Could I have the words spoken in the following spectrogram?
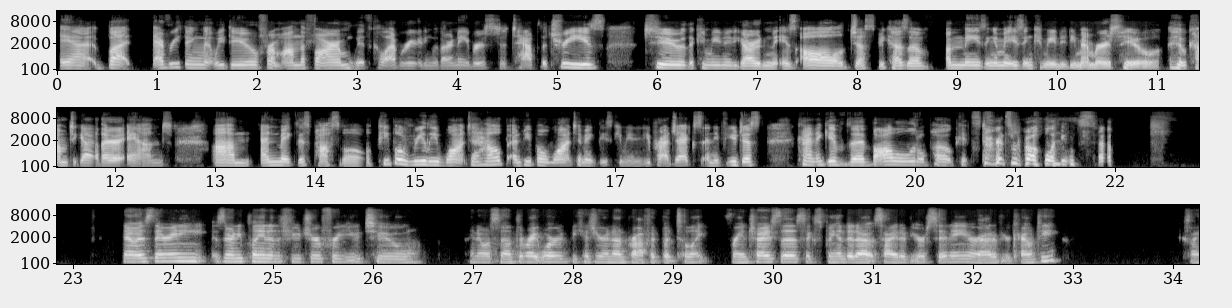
and but everything that we do from on the farm with collaborating with our neighbors to tap the trees to the community garden is all just because of amazing amazing community members who who come together and um, and make this possible. People really want to help and people want to make these community projects and if you just kind of give the ball a little poke it starts rolling so. Now is there any is there any plan in the future for you to I know it's not the right word because you're a nonprofit, but to like franchise this, expand it outside of your city or out of your county?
